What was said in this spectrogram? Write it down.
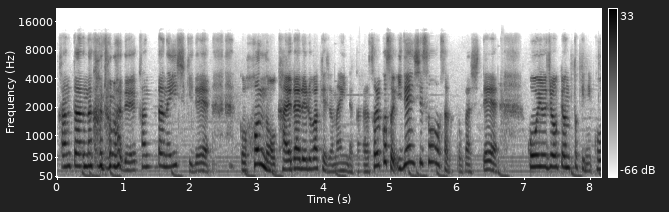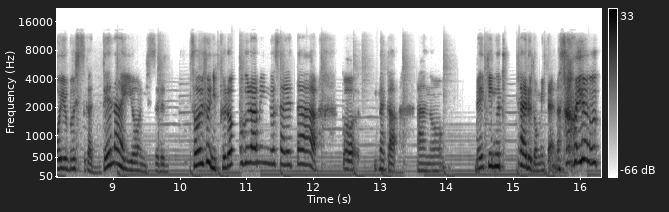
簡単な言葉で 簡単な意識でこう本能を変えられるわけじゃないんだからそれこそ遺伝子操作とかしてこういう状況の時にこういう物質が出ないようにする。そういうふうにプログラミングされたこうなんかあのメイキングチャイルドみたいな そういう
